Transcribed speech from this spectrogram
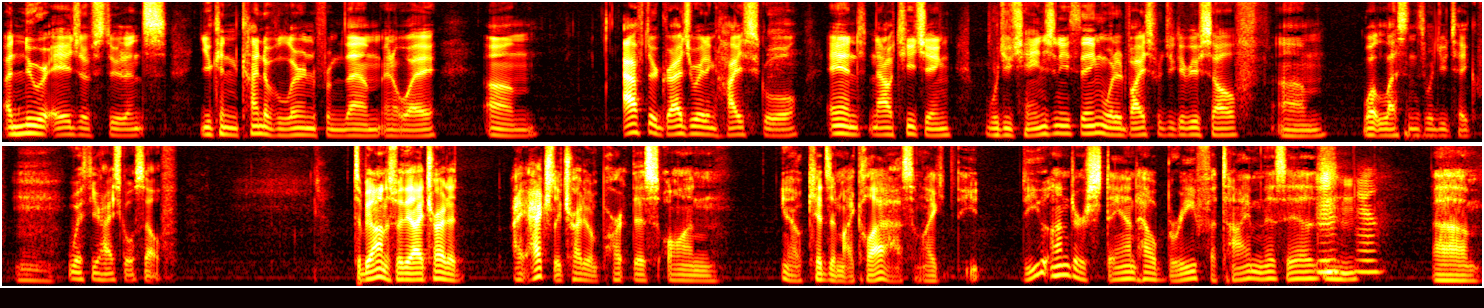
a newer age of students, you can kind of learn from them in a way. Um, after graduating high school and now teaching, would you change anything? What advice would you give yourself? Um, what lessons would you take with your high school self? To be honest with you, I try to, I actually try to impart this on, you know, kids in my class. I'm like, do you, do you understand how brief a time this is? Mm-hmm. Mm-hmm. Yeah. Um,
